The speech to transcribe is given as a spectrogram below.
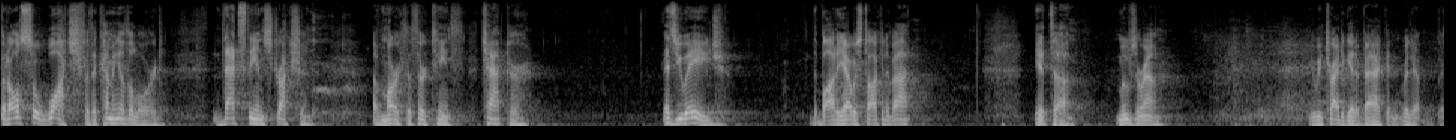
but also watch for the coming of the Lord, that's the instruction of Mark, the 13th chapter. As you age, the body I was talking about, it uh, moves around. we try to get it back, and but, but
